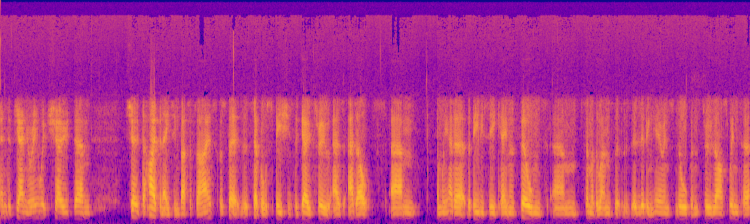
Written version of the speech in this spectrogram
end of January, which showed showed the hibernating butterflies because there, there's several species that go through as adults um, and we had a, the BBC came and filmed um, some of the ones that are living here in St Albans through last winter.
